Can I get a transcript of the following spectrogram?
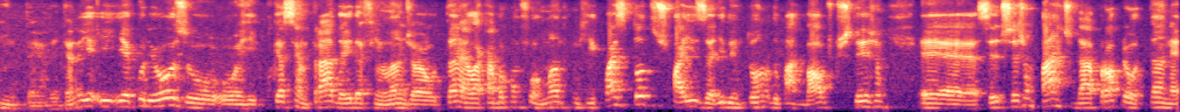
Entendo, entendo. E, e, é curioso, o Henrique, porque essa entrada aí da Finlândia à OTAN, ela acaba conformando com que quase todos os países ali do entorno do Mar Báltico estejam, é, sejam parte da própria OTAN, né?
